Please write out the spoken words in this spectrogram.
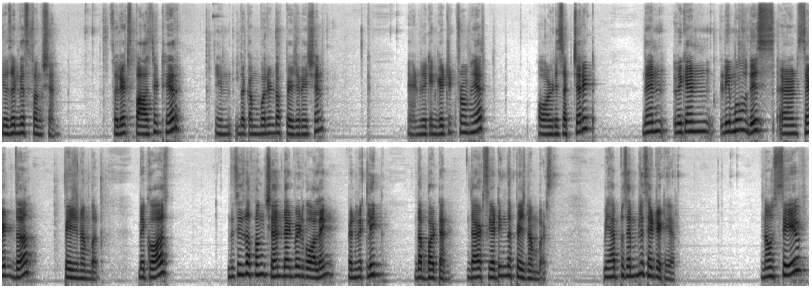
using this function. So let's pass it here in the component of pagination and we can get it from here or destructure it. Then we can remove this and set the page number because this is the function that we're calling when we click the button that's getting the page numbers. We have to simply set it here. Now save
